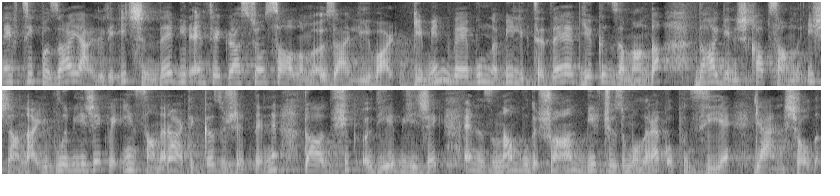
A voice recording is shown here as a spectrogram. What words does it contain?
NFT pazar yerleri içinde bir entegrasyon sağlama özelliği var Gem'in ve bununla birlikte de yakın zamanda daha geniş kapsamlı işlemler yapılabilecek ve insanlar artık gaz ücretlerini daha düşük ödeyebilecek. En azından bu da şu an bir çözüm olarak OpenSea'ye gelmiş oldu.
